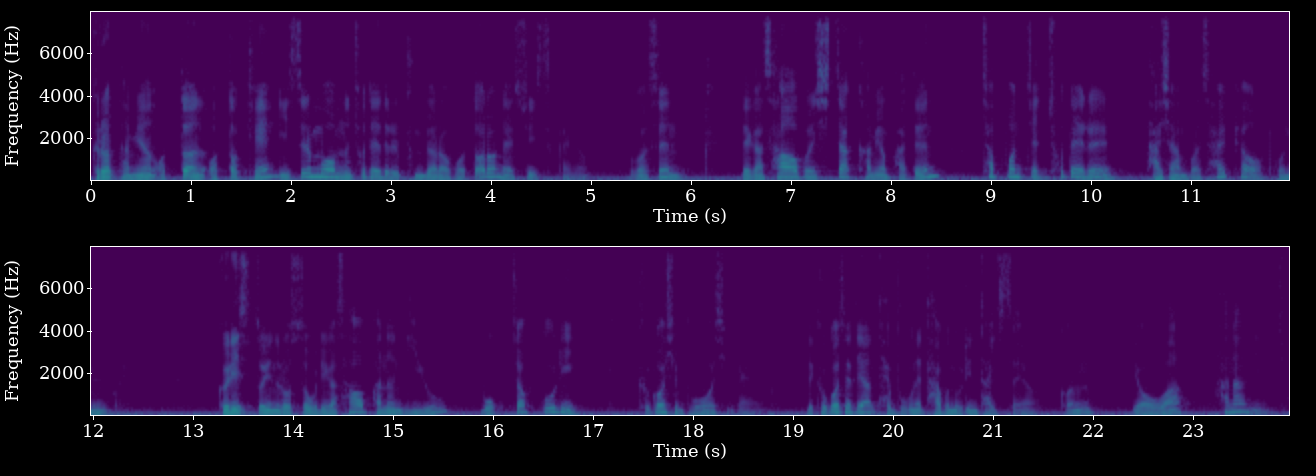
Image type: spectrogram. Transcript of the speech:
그렇다면 어떤 어떻게 이 쓸모없는 초대들을 분별하고 떨어낼 수 있을까요? 그것은 내가 사업을 시작하며 받은 첫 번째 초대를 다시 한번 살펴보는 거예요. 그리스도인으로서 우리가 사업하는 이유, 목적, 뿌리 그것이 무엇인가요? 근데 그것에 대한 대부분의 답은 우린 다 있어요. 그건 여호와 하나님이죠.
